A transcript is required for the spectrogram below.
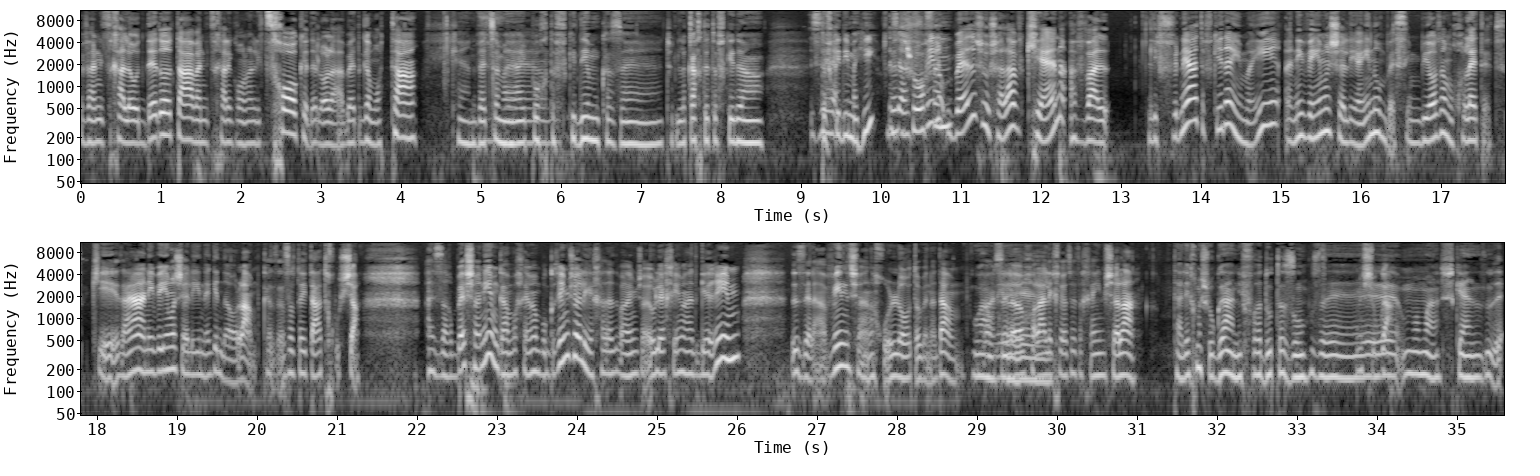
ואני צריכה לעודד אותה, ואני צריכה לגרום לה לצחוק כדי לא לאבד גם אותה. כן, בעצם ו... היה היפוך תפקידים כזה, לקחת את תפקיד ה... זה, תפקיד אימהי באיזשהו אופן? אפילו באיזשהו שלב כן, אבל לפני התפקיד האימהי, אני ואימא שלי היינו בסימביוזה מוחלטת, כי זה היה אני ואימא שלי נגד העולם, כזה, זאת הייתה התחושה. אז הרבה שנים, גם בחיים הבוגרים שלי, אחד הדברים שהיו לי הכי מאתגרים, זה להבין שאנחנו לא אותו בן אדם. וואו, ואני זה... לא יכולה לחיות את החיים שלה. תהליך משוגע, הנפרדות הזו, זה משוגע. ממש, כן, זה,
